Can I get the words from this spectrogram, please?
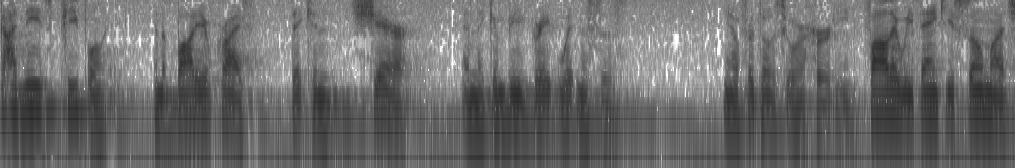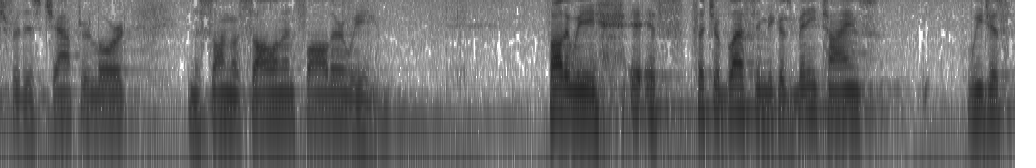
God needs people in the body of Christ that can share and they can be great witnesses, you know, for those who are hurting. Father, we thank you so much for this chapter, Lord. In the Song of Solomon, Father, we Father, we, it's such a blessing because many times we just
